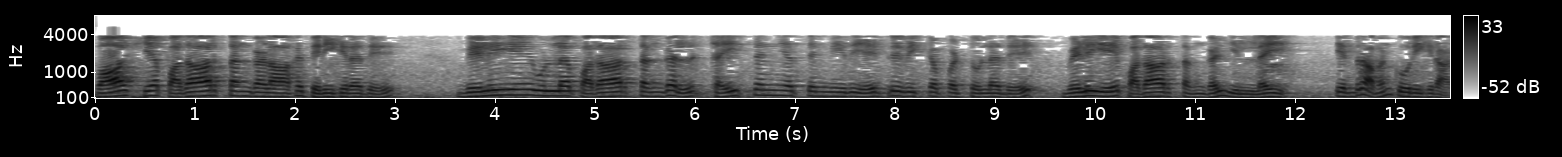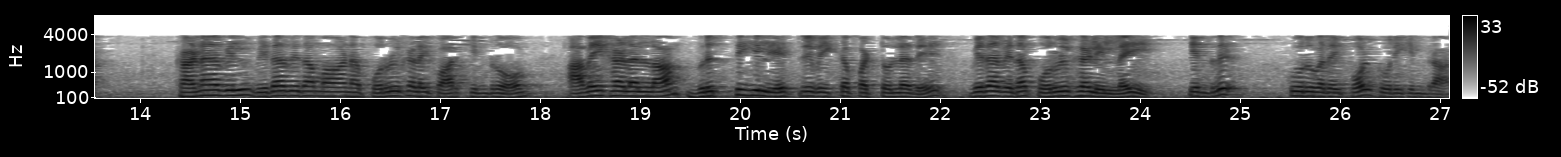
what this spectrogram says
பாக்கிய பதார்த்தங்களாக தெரிகிறது. வெளியே உள்ள பதார்த்தங்கள் சைத்தன்யத்தின் மீது ஏற்றுவிக்கப்பட்டுள்ளது. வெளியே பதார்த்தங்கள் இல்லை என்று அவன் கூறுகிறான். கனவில் விதவிதமான பொருள்களை பார்க்கின்றோம். அவைகளெல்லாம் விருத்தியில் ஏற்றி வைக்கப்பட்டுள்ளது விதவித பொருள்கள் இல்லை என்று கூறுவதைப் போல் கூறுகின்றான்.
